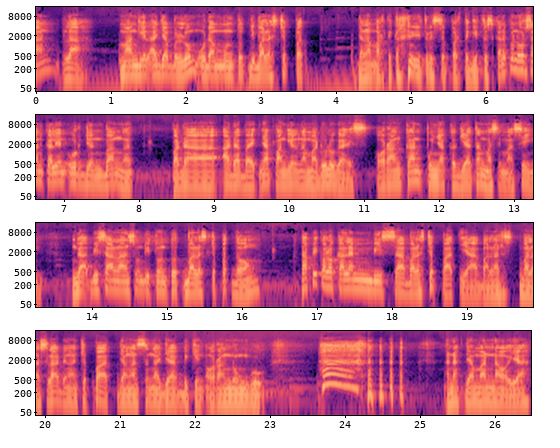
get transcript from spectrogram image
Kan lah, manggil aja belum udah muntut dibalas cepet. Dalam artikel ditulis seperti gitu. Sekalipun urusan kalian urgent banget, pada ada baiknya panggil nama dulu guys. Orang kan punya kegiatan masing-masing. Nggak bisa langsung dituntut balas cepet dong. Tapi kalau kalian bisa balas cepat, ya balas balaslah dengan cepat. Jangan sengaja bikin orang nunggu. Hah, anak zaman now ya.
